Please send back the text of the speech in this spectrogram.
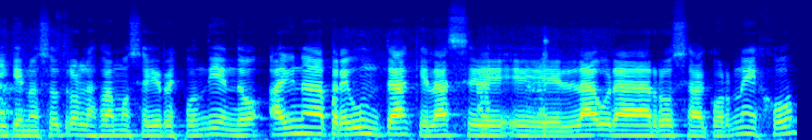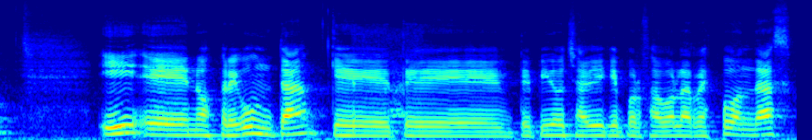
y que nosotros las vamos a ir respondiendo. Hay una pregunta que la hace eh, Laura Rosa Cornejo y eh, nos pregunta, que te, pido Xavier que por favor la respondas.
